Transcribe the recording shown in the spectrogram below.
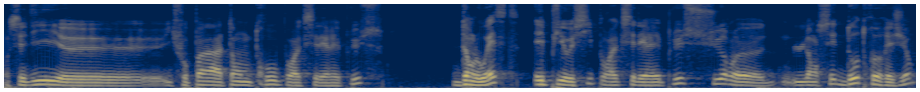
On s'est dit, euh, il faut pas attendre trop pour accélérer plus dans l'Ouest, et puis aussi pour accélérer plus sur euh, lancer d'autres régions,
